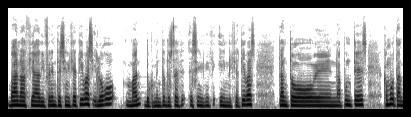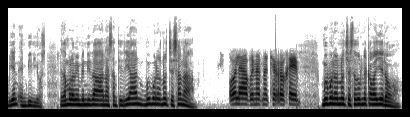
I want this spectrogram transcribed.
Van hacia diferentes iniciativas y luego van documentando estas iniciativas tanto en apuntes como también en vídeos. Le damos la bienvenida a Ana Santidrián. Muy buenas noches, Ana. Hola, buenas noches, Roge. Muy buenas noches, Edurne Caballero.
